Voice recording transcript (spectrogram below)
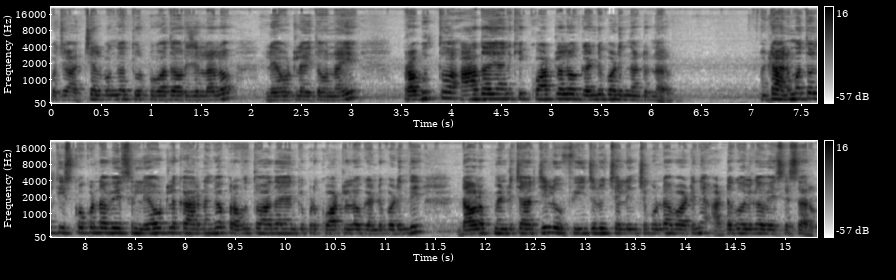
కొంచెం అత్యల్పంగా తూర్పుగోదావరి జిల్లాలో లేఅవుట్లు అయితే ఉన్నాయి. ప్రభుత్వ ఆదాయానికి కోట్లలో గండిపడింది అంటున్నారు అంటే అనుమతులు తీసుకోకుండా వేసిన లేఅవుట్ల కారణంగా ప్రభుత్వ ఆదాయానికి ఇప్పుడు కోట్లలో గండిపడింది. డెవలప్మెంట్ ఛార్జీలు ఫీజులు చెల్లించకుండా వాటిని అడ్డగోలుగా వేసేశారు.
